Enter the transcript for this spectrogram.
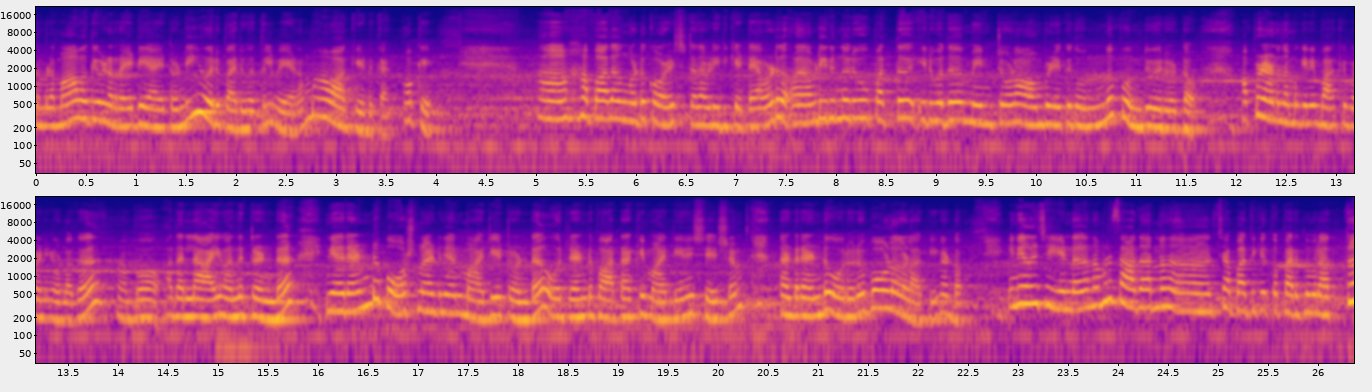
നമ്മുടെ മാവൊക്കെ ഇവിടെ റെഡി ആയിട്ടുണ്ട്. ഈ ഒരു പരുവത്തിൽ വേണം മാവാക്കി എടുക്കാൻ. ഓക്കെ അപ്പോൾ അത് അങ്ങോട്ട് കുഴച്ചിട്ട് അത് അവിടെ ഇരിക്കട്ടെ. അവിടെ അവിടെ ഇരുന്നൊരു പത്ത് ഇരുപത് മിനിറ്റോളം ആകുമ്പോഴേക്കും ഇതൊന്ന് പൊന്തി വരും കേട്ടോ. അപ്പോഴാണ് നമുക്കിനി ബാക്കി പണിയുള്ളത്. അപ്പോൾ അതെല്ലാം ആയി വന്നിട്ടുണ്ട്. ഇനി അത് രണ്ട് പോർഷനായിട്ട് ഞാൻ മാറ്റിയിട്ടുണ്ട്. ഒരു രണ്ട് പാർട്ടാക്കി മാറ്റിയതിന് ശേഷം രണ്ട് രണ്ട് ഓരോരോ ബോളുകളാക്കി കേട്ടോ. ഇനി അത് ചെയ്യേണ്ടത് നമ്മൾ സാധാരണ ചപ്പാത്തിക്കൊക്കെ പരത്തുന്ന പോലെ അത്ര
